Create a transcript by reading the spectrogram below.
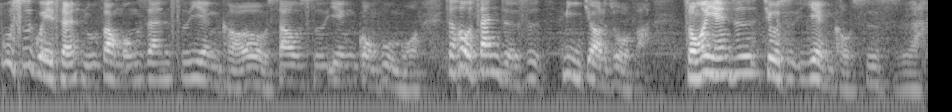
不施鬼神，如放蒙山施焰口，烧施烟供护魔。这后三者是密教的做法。总而言之，就是焰口施食啊，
